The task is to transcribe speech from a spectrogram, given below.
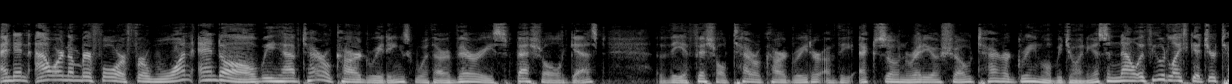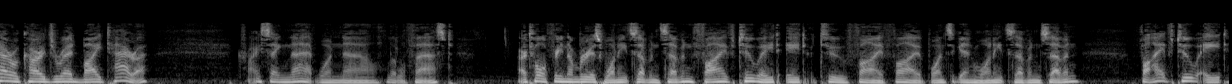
And in hour number four, for one and all, we have tarot card readings with our very special guest, the official tarot card reader of the X Zone Radio Show, Tara Green, will be joining us. And now, if you would like to get your tarot cards read by Tara, try saying that one uh, little fast. Our toll free number is 1 528 8255. Once again, 1 528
